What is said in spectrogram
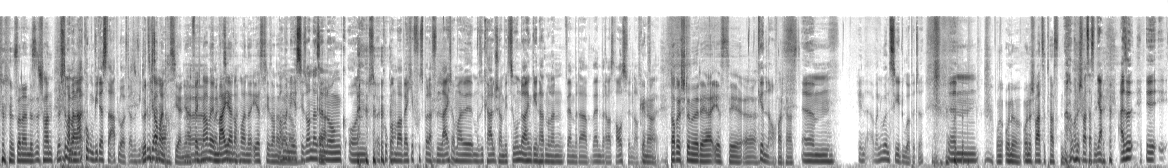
sondern das ist schon. Müsste man mal nachgucken, wie das da abläuft. Also Würde mich auch mal interessieren, ja. äh, Vielleicht machen wir im Mai ja nochmal eine ESC-Sondersendung. Machen wir eine ESC-Sondersendung und äh, gucken auch mal, welche Fußballer vielleicht auch mal musikalische Ambitionen dahingehend hatten und dann werden wir da, werden wir da was rausfinden auf jeden Genau. Fall. Doppelstimme der ESC-Podcast. Genau. Ähm, in, aber nur in C-Dur, bitte. ähm, ohne, ohne, ohne schwarze Tasten. ohne Schwarztasten, ja. Also, äh,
